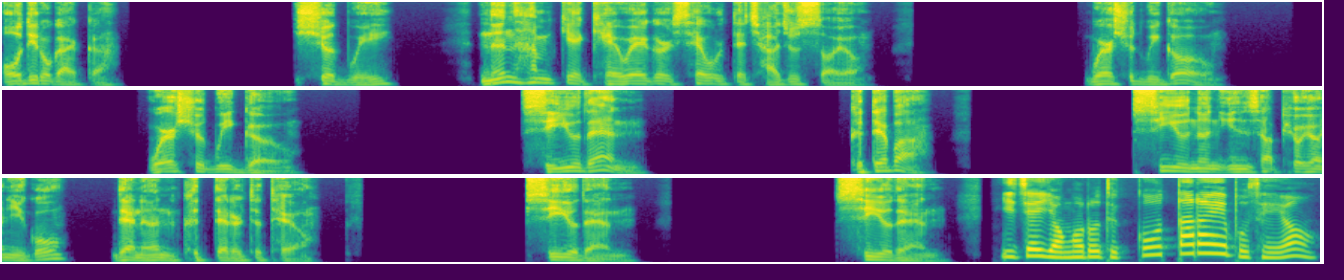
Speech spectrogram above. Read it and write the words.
어디로 갈까? Should we? 는 함께 계획을 세울 때 자주 써요. Where should we go? Where should we go? See you then. 그때 봐. See you는 인사 표현이고 then은 그때를 뜻해요. See you then. See you then. 이제 영어로 듣고 따라해 보세요.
